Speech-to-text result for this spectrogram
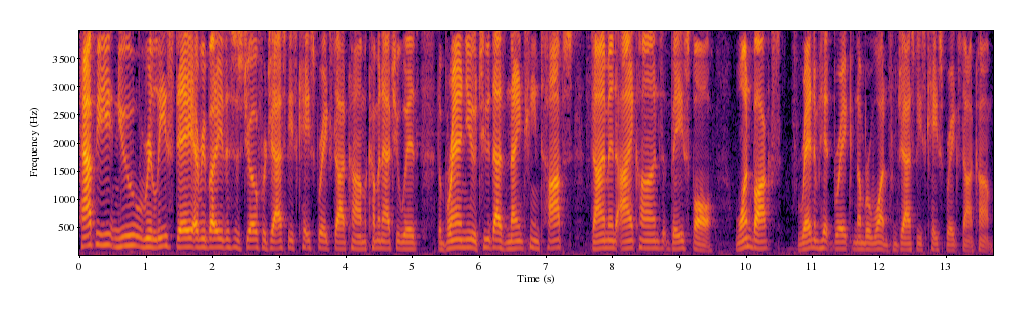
Happy new release day, everybody. This is Joe for jaspyscasebreaks.com coming at you with the brand new 2019 Topps Diamond Icons Baseball. One box, random hit break number one from jaspyscasebreaks.com.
